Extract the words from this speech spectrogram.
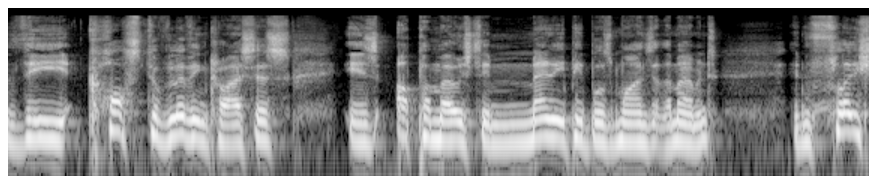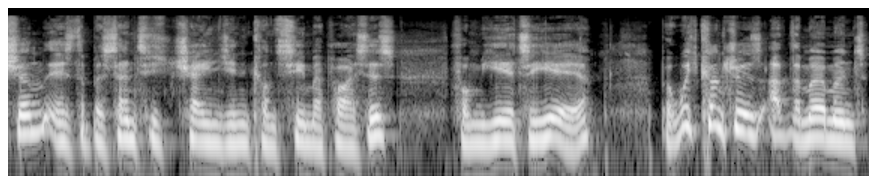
The cost of living crisis is uppermost in many people's minds at the moment. Inflation is the percentage change in consumer prices from year to year. But which countries at the moment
